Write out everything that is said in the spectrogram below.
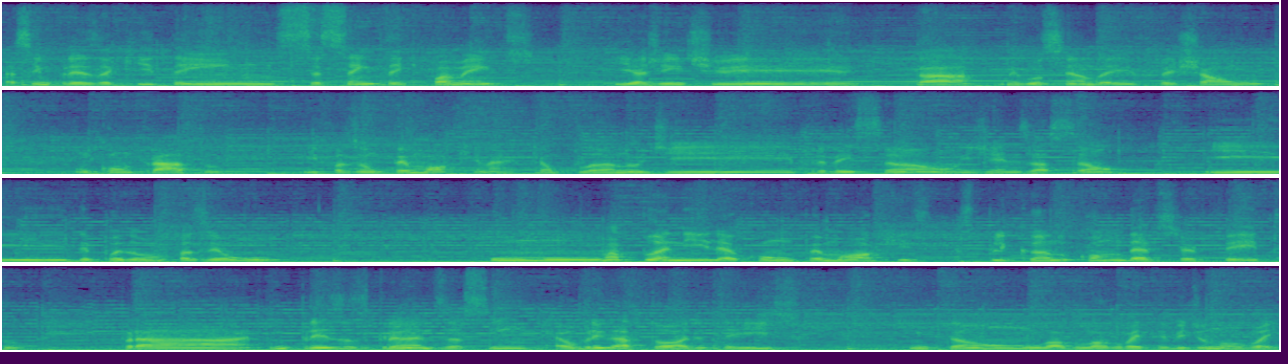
Essa empresa aqui tem 60 equipamentos e a gente está negociando aí fechar um, um contrato e fazer um PMOC, né? Que é um plano de prevenção, higienização e depois eu vou fazer um, um uma planilha com um PMOC explicando como deve ser feito para empresas grandes assim, é obrigatório ter isso. Então logo logo vai ter vídeo novo aí,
